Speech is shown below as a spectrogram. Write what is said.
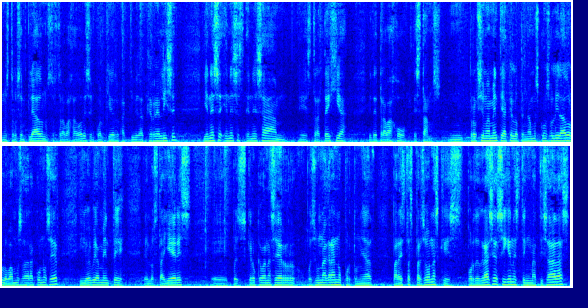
nuestros empleados, nuestros trabajadores en cualquier actividad que realicen y en ese en ese, en esa mm, estrategia de trabajo estamos. Mm, próximamente ya que lo tengamos consolidado lo vamos a dar a conocer y obviamente en los talleres eh, pues creo que van a ser pues una gran oportunidad para estas personas que por desgracia siguen estigmatizadas,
